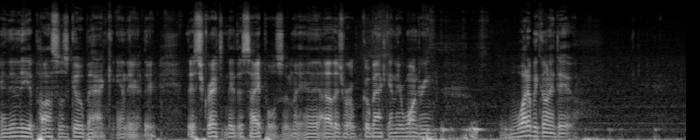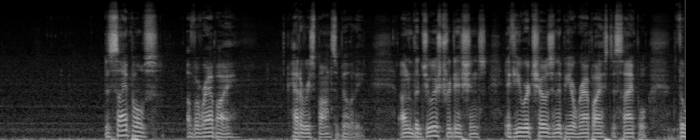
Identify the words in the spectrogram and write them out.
And then the apostles go back and they're they're they're scratching the disciples and, the, and others will go back and they're wondering, what are we going to do? Disciples of a rabbi had a responsibility. Under the Jewish traditions, if you were chosen to be a rabbi's disciple, the,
